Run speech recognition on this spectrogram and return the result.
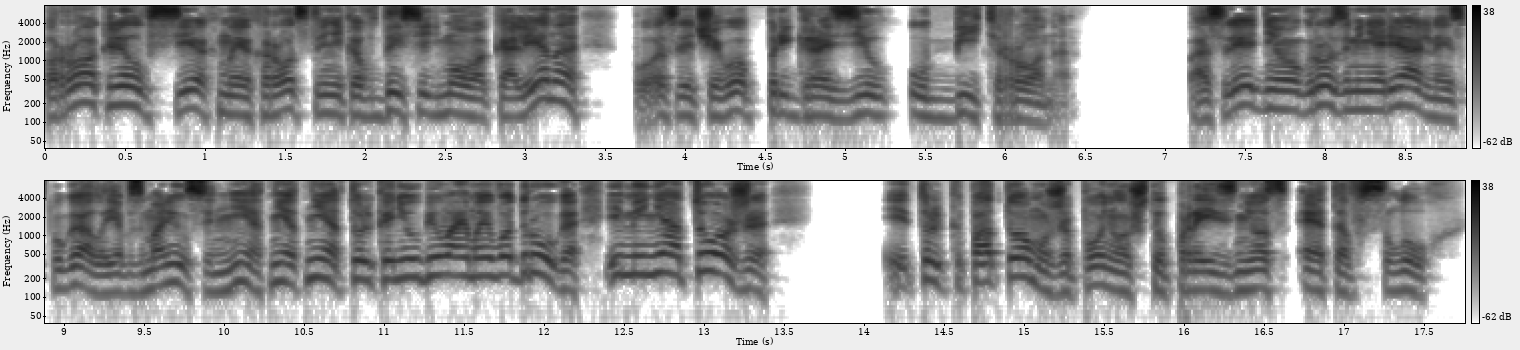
проклял всех моих родственников до седьмого колена, после чего пригрозил убить Рона. Последняя угроза меня реально испугала. Я взмолился, нет, нет, нет, только не убивай моего друга, и меня тоже. И только потом уже понял, что произнес это вслух.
